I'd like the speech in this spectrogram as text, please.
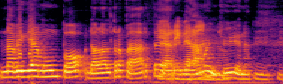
navighiamo un po' dall'altra parte e, e arriviamo in Cina. Mm, mm, mm.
